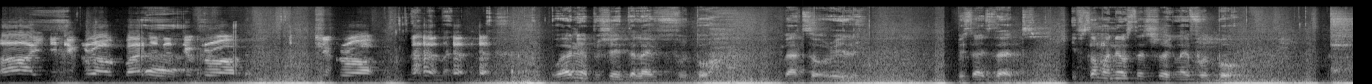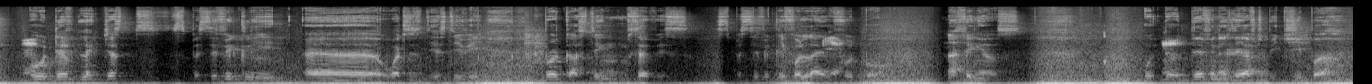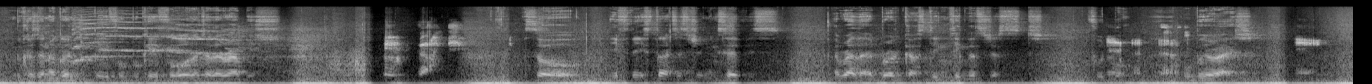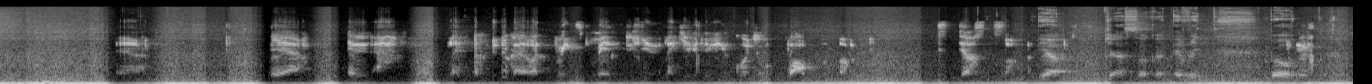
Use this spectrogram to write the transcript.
Ah, you need to grow up, man. You need to grow up. To grow up. we only appreciate the live football. That's all, really. Besides that, if someone else starts showing live football, who def- like just specifically, uh, what is DSTV? Broadcasting service specifically for live Yeah. football, nothing else. They definitely have to be cheaper because they're not going to pay for bouquet for all that other rubbish. exactly. So if they start a streaming service, or rather a broadcasting thing that's just football, we'll be right. Yeah. bomb just soccer. Yeah, just soccer. Every bro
